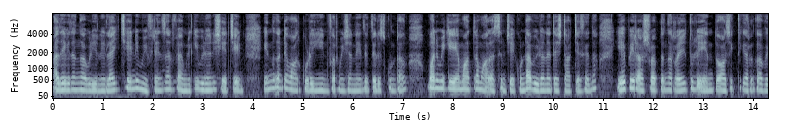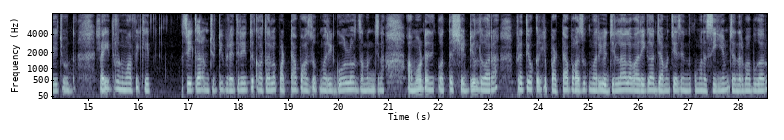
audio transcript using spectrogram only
అదేవిధంగా వీడియోని లైక్ చేయండి. మీ ఫ్రెండ్స్ అండ్ ఫ్యామిలీకి వీడియోని షేర్ చేయండి. ఎందుకంటే వారు కూడా ఈ ఇన్ఫర్మేషన్ అయితే తెలుసుకుంటారు. మరి మీకు ఏమాత్రం ఆలస్యం చేయకుండా వీడియోని అయితే స్టార్ట్ చేసేద్దాం. ఏపీ రాష్ట్ర వ్యాప్తంగా రైతులు ఎంతో ఆసక్తికరంగా వేచి ఉంటారు రైతు రుణమాఫీకి శ్రీకారం చుట్టి ప్రతి రైతు ఖాతాలో పట్టా పాస్బుక్ మరియు గోల్డ్ లోన్ సంబంధించిన అమౌంట్ అనేది కొత్త షెడ్యూల్ ద్వారా ప్రతి ఒక్కరికి పట్టా పాస్బుక్ మరియు జిల్లాల వారీగా జమ చేసేందుకు మన సీఎం చంద్రబాబు గారు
